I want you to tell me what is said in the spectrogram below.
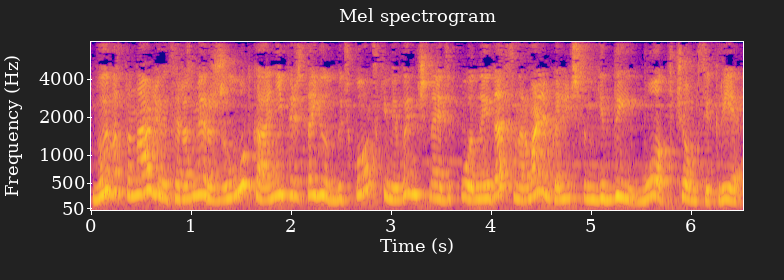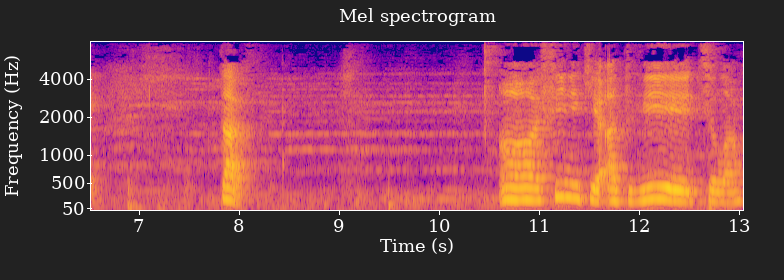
Вы восстанавливаете размеры желудка, они перестают быть конскими, вы начинаете наедаться нормальным количеством еды. Вот в чем секрет. Так. А, финики ответила.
